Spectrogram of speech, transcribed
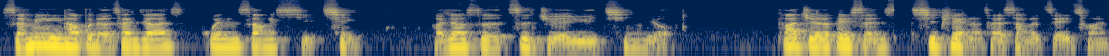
神命令他不得参加婚丧喜庆，好像是自绝于亲友。他觉得被神欺骗了，才上了贼船，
